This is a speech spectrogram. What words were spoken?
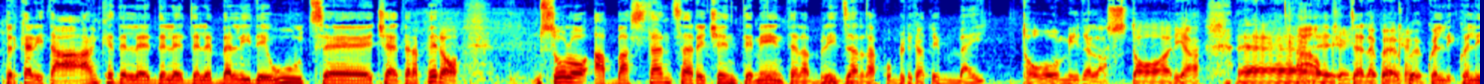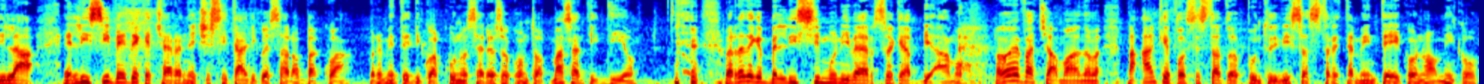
per carità, anche delle, delle, delle belle ideuzze, eccetera. Però solo abbastanza recentemente la Blizzard ha pubblicato i bei tomi della storia, eh, ah, okay, cioè, okay. Quelli, quelli, là, e lì si vede che c'era necessità di questa roba qua. Probabilmente di qualcuno si è reso conto, ma santi Dio, guardate che bellissimo universo che abbiamo. Ma come facciamo? Ma anche fosse stato dal punto di vista strettamente economico,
